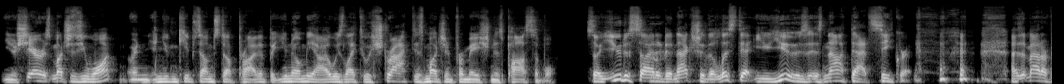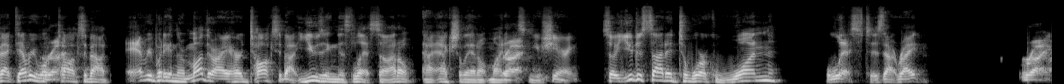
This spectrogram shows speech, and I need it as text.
You know, share as much as you want and, and you can keep some stuff private, but you know me, I always like to extract as much information as possible. So you decided, and actually the list that you use is not that secret. as a matter of fact, everyone right. talks about, everybody and their mother I heard talks about using this list. So I don't, actually, I don't mind right. asking you sharing. So you decided to work one list. Is that right? Right.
